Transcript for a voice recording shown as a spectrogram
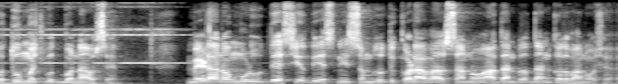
વધુ મજબૂત બનાવશે. મેળાનો મૂળ ઉદ્દેશ્ય દેશની સમૃદ્ધ કળા વારસાનો આદાન પ્રદાન કરવાનો છે.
